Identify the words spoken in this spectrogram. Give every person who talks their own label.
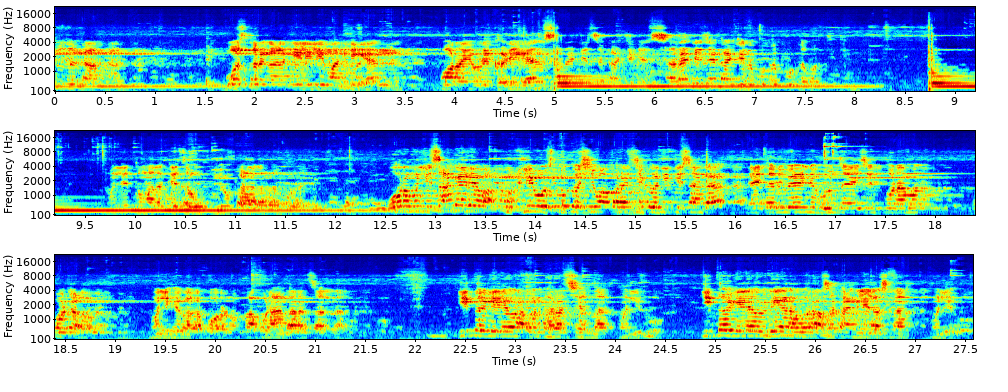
Speaker 1: तुझं काम वस्त्रगाळ केलेली माती घ्या. पोरा एवढे खडी घ्या. सराट्याचं काठी घ्या. सराट्याच्या काठीनं कुठं पूर्ण भरते म्हणजे तुम्हाला त्याचा उपयोग कळाला जातो पोरं म्हणजे सांगा देवा कुठली वस्तू कशी वापरायची कधी ती सांगा. नाहीतर वेळ निघून जायची आणि पुन्हा मग घोटाळा म्हणजे हे बघा पोरानं आपण अंधारात चालणार. इथं हो. गेल्यावर आपण घरात शिरणार म्हणले हो. इथं गेल्यावर डेरावर असं टांगलेलं असणार म्हणले हो.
